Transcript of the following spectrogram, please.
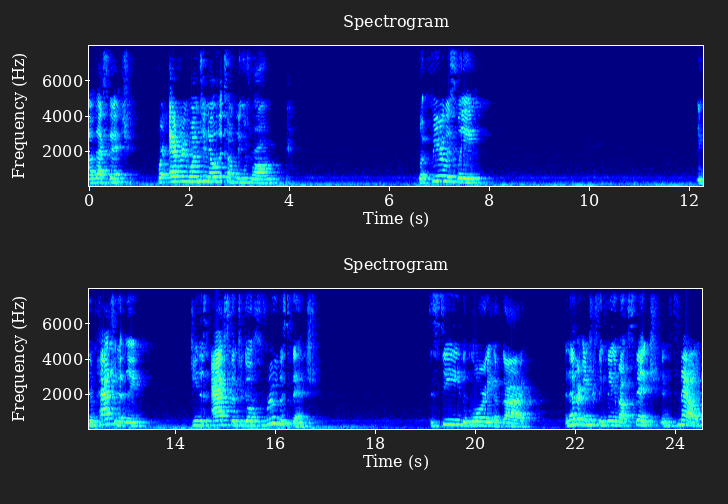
of that stench for everyone to know that something was wrong. But fearlessly and compassionately, Jesus asked them to go through the stench to see the glory of God. Another interesting thing about stench and smell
